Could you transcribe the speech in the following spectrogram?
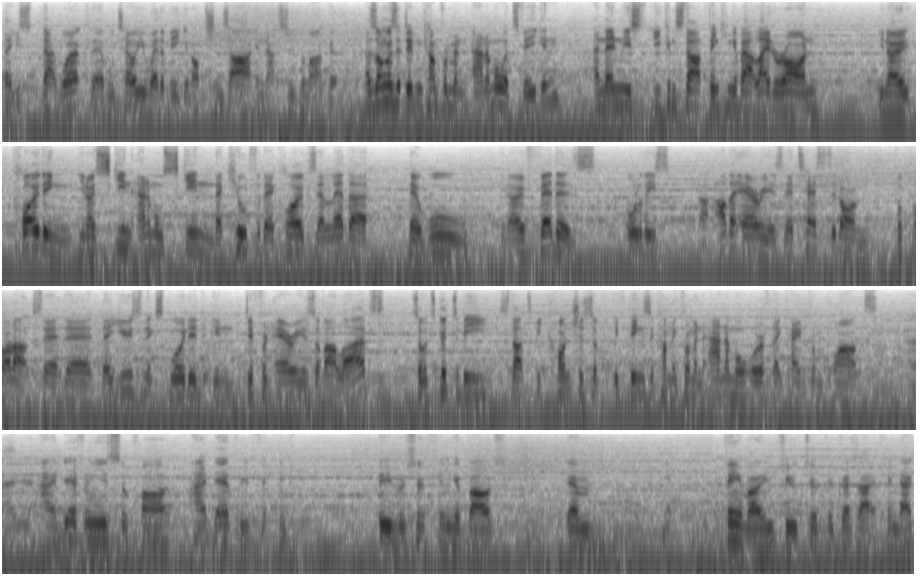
that you, that work there will tell you where the vegan options are in that supermarket. As long as it didn't come from an animal, it's vegan. And then you, you can start thinking about later on, you know, clothing, you know, skin, animal skin. They're killed for their clothes, their leather, their wool, you know, feathers. All of these uh, other areas they're tested on for products. They're, they're, they're used and exploited in different areas of our lives. So it's good to be start to be conscious of if things are coming from an animal or if they came from plants. I, I definitely support. I definitely think people should think about them. Think about in future because I think that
